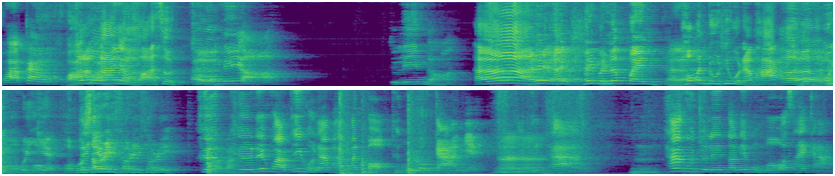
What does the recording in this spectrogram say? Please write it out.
ขวากลางขวาขวากลางหรือขวาสุดชั่วโมงนี้เหรอจุลินทร์เหรอ เออนี่เอ้ยเฮ้ยมันเริ่มเป็น เพราะมันดูที่หัวหน้าพักเอออุ้ยผมอุ้ยผมผมโอ้จะ sorry sorry sorry คือคือด้วยความที่หัวหน้าพักมันบอกถึงอุดมการณ์ไงอ่าถึงทิศทางอืมถ้าคุณจุลินทร์ตอนนี้ผมมองว่าซ้ายกลาง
